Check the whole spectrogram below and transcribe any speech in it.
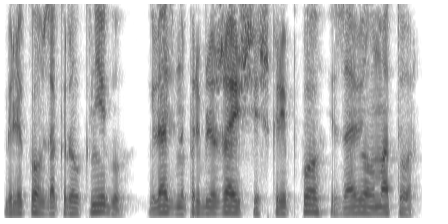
Беляков закрыл книгу, глядя на приближающийся шкребко, и завел мотор.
